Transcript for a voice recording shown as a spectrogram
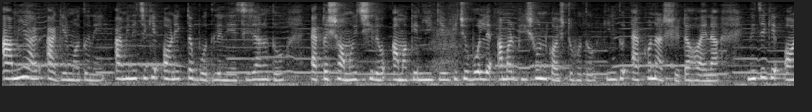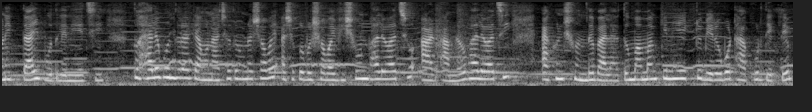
আমি আর আগের মতো নেই আমি নিজেকে অনেকটা বদলে নিয়েছি, জানো তো। একটা সময় ছিল, আমাকে নিয়ে কেউ কিছু বললে আমার ভীষণ কষ্ট হতো, কিন্তু এখন আর সেটা হয় না। নিজেকে অনেকটাই বদলে নিয়েছি। তো হ্যালো বন্ধুরা, কেমন আছো তোমরা সবাই? আশা করব সবাই ভীষণ ভালো আছো, আর আমরাও ভালো আছি। এখন সন্ধেবেলা তো মামাকে নিয়ে একটু বেরোবো ঠাকুর দেখতে।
